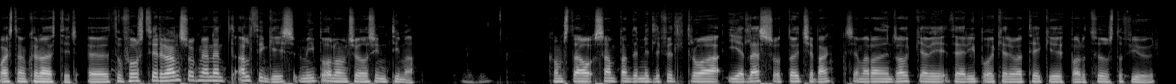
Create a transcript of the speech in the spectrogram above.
vakstafum hverju eftir. Uh, þú fórst fyrir rannsóknar nefnd Alþingis um íbúðalánarsjóð á sínum tíma. Komst á sambandi milli fulltrúa ILS og Deutsche Bank sem var aðeins ráðgjafi þegar íbúðakerfi var tekið upp árið 2004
